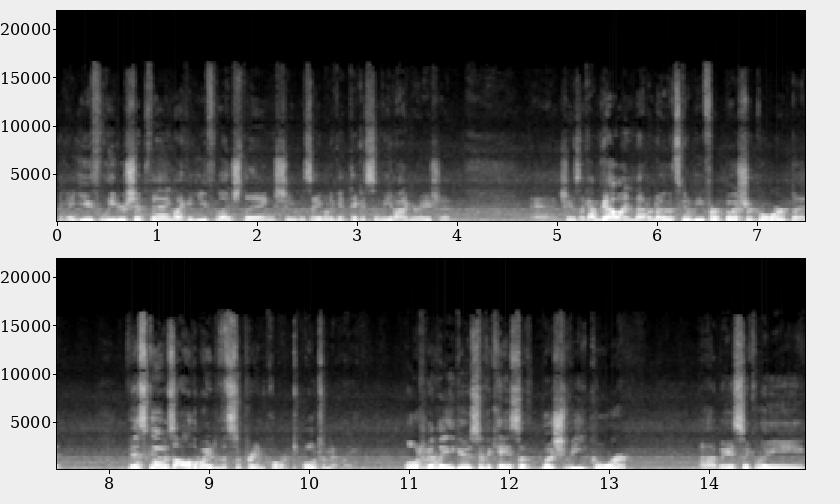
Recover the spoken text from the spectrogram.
like a youth leadership thing, like a youth ledge thing. She was able to get tickets to the inauguration, and she was like, "I'm going. I don't know if it's going to be for Bush or Gore, but this goes all the way to the Supreme Court. Ultimately, ultimately, it goes to the case of Bush v. Gore. Uh, basically,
